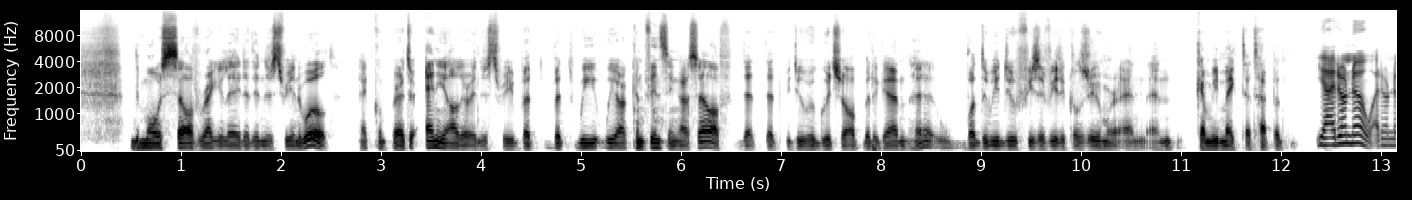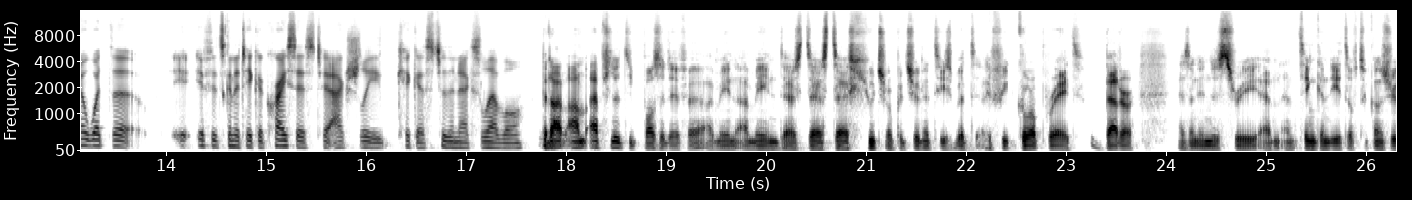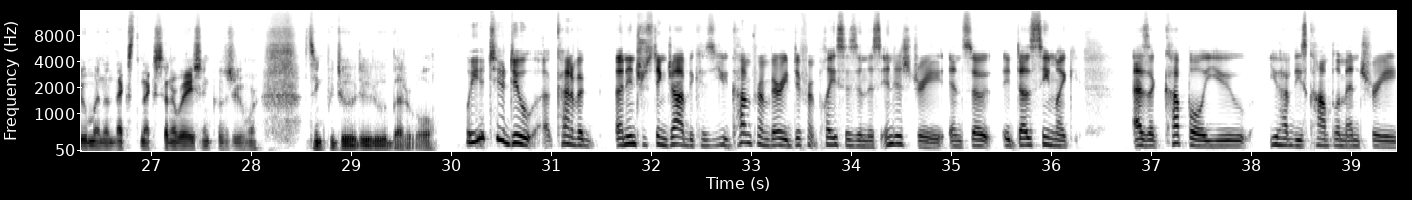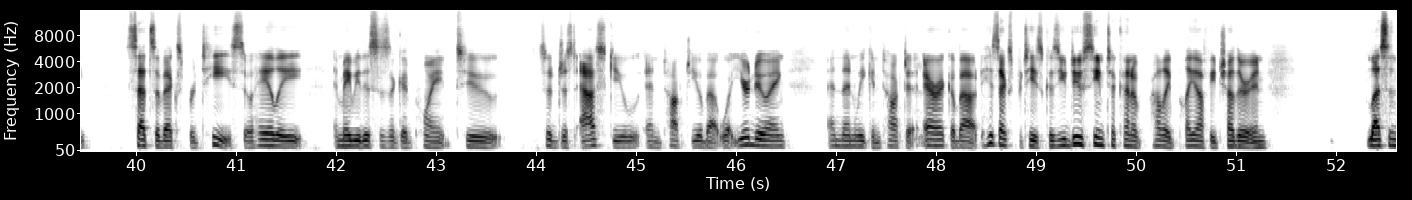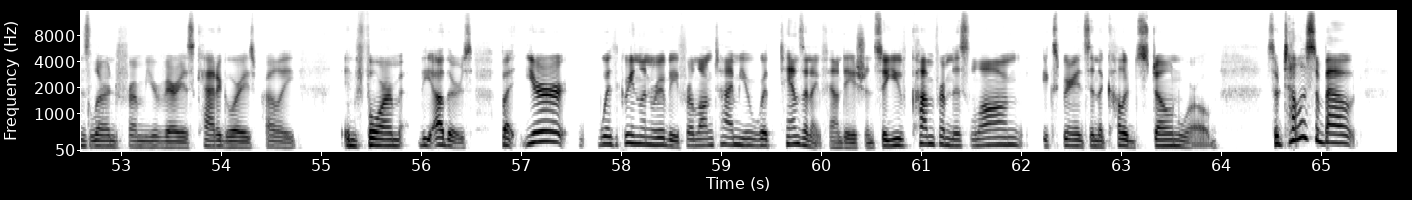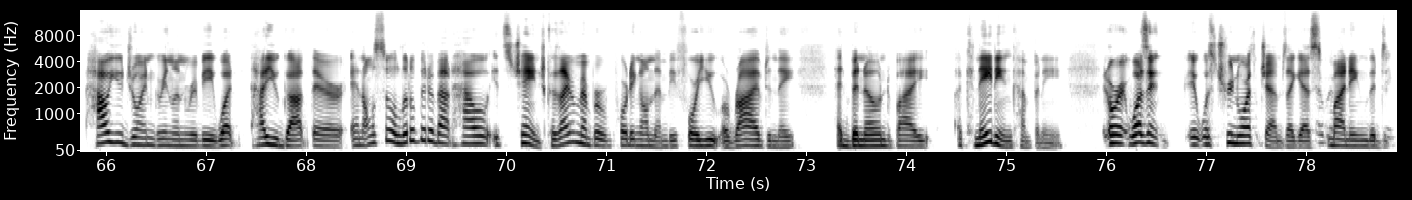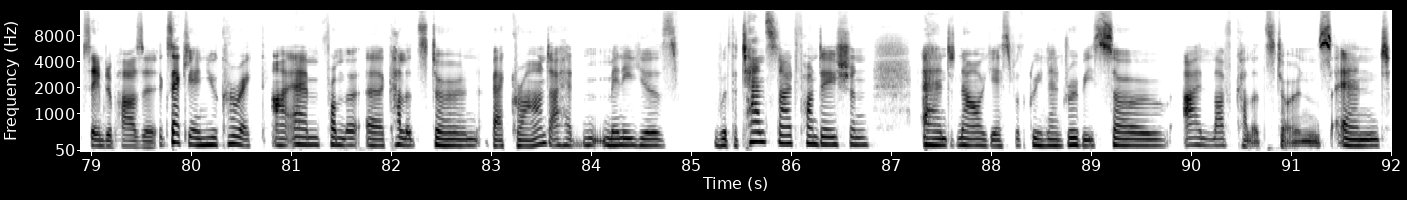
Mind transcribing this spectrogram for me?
the most self-regulated industry in the world uh, compared to any other industry. But but we we are convincing ourselves that that we do a good job. But again, uh, what do we do vis-a-vis the consumer, and and can we make that happen? Yeah, I don't know. I don't know what the if it's going to take a crisis to actually kick us to the next level. But I'm, I'm absolutely positive. eh. I mean, I mean, there's there's there's huge opportunities. But if we cooperate better as an industry and, and think indeed of the consumer and the next next generation consumer, I think we do do, do a better role. Well, you two do a, kind of a, an interesting job because you come from very different places in this industry, and so it does seem like, as a couple, you you have these complementary sets of expertise. So Hayley, and maybe this is a good point to to just ask you and talk to you about what you're doing, and then we can talk to Erik about his expertise because you do seem to kind of probably play off each other and lessons learned from your various categories probably inform the others. But you're with Greenland Ruby for a long time. You're with Tanzanite Foundation. So you've come from this long experience in the colored stone world. So tell us about how you joined Greenland Ruby, what how you got there, and also a little bit about how it's changed. Because I remember reporting on them before you arrived, and they had been owned by a Canadian company, or it wasn't. It was True North Gems, I guess, mining the d- same deposit. Exactly, and you're correct. I am from the uh, colored stone background. I had m- many years with the Tanzanite Foundation, and now, yes, with Greenland Ruby. So I love colored stones, and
